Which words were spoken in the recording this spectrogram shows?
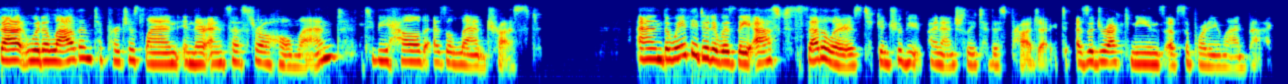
that would allow them to purchase land in their ancestral homeland to be held as a land trust. And the way they did it was they asked settlers to contribute financially to this project as a direct means of supporting land back.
